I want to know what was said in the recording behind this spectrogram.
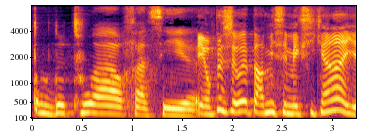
tombe de toi, enfin c'est. euh, Et en plus, ouais, parmi ces Mexicains-là, il y,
